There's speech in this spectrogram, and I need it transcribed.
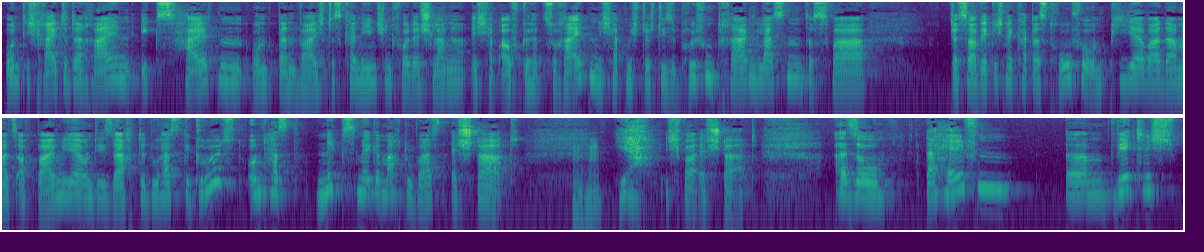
und ich reite da rein, X halten und dann war ich das Kaninchen vor der Schlange. Ich habe aufgehört zu reiten, ich habe mich durch diese Prüfung tragen lassen. Das war das war wirklich eine Katastrophe und Pia war damals auch bei mir und die sagte, du hast gegrüßt und hast nix mehr gemacht, du warst erstarrt. Ja, ich war erstarrt. Also da helfen ähm, wirklich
